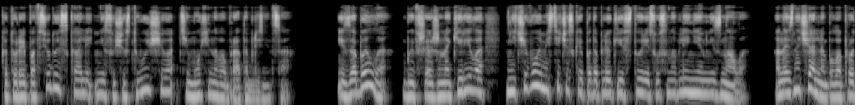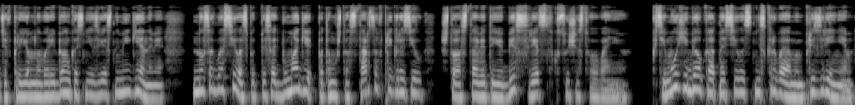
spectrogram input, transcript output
которые повсюду искали несуществующего Тимохиного брата-близнеца. Изабелла, бывшая жена Кирилла, ничего о мистической подоплеке истории с усыновлением не знала. Она изначально была против приемного ребенка с неизвестными генами, но согласилась подписать бумаги, потому что Старцев пригрозил, что оставит ее без средств к существованию. К Тимохе Белка относилась с нескрываемым презрением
